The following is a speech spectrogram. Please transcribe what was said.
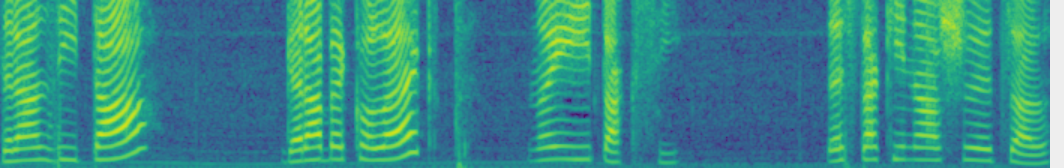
transita, grabę collect, no i taxi. To jest taki nasz y, cel.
